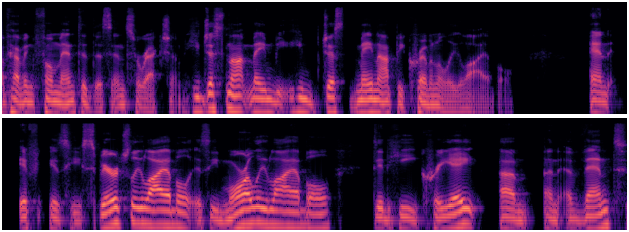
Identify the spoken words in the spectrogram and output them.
of having fomented this insurrection. He just not maybe he just may not be criminally liable. And if is he spiritually liable? Is he morally liable? Did he create um, an event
